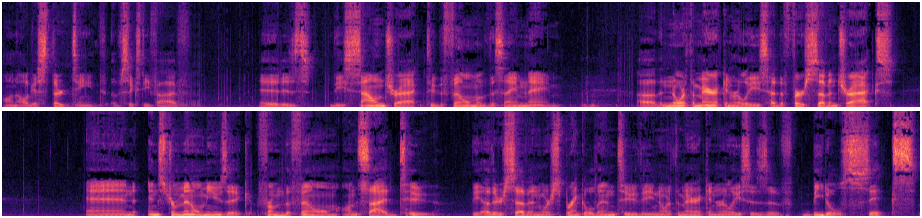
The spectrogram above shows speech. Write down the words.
on August 13th of 65. It is the soundtrack to the film of the same name. Uh, the North American release had the first seven tracks and instrumental music from the film on side two. The other seven were sprinkled into the North American releases of Beatles 6,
